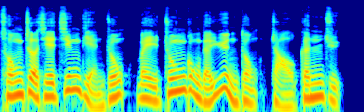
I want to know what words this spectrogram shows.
从这些经典中为中共的运动找根据。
